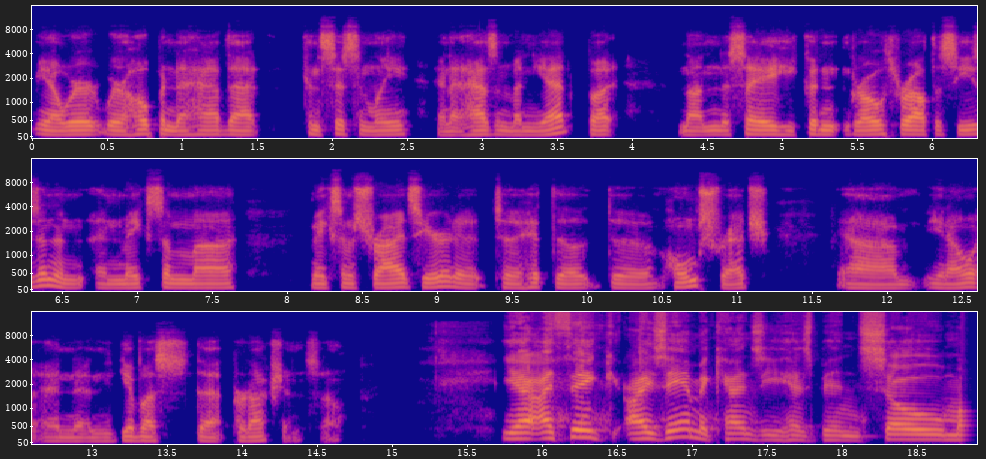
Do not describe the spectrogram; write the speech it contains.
you know, we're we're hoping to have that consistently, and it hasn't been yet. But nothing to say he couldn't grow throughout the season and and make some uh, make some strides here to to hit the the home stretch, um, you know, and and give us that production. So. Yeah, I think Isaiah McKenzie has been so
